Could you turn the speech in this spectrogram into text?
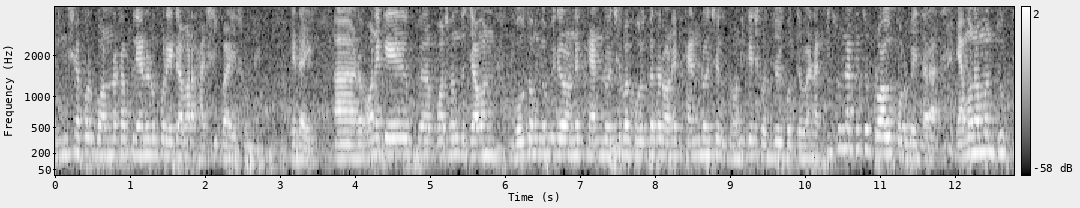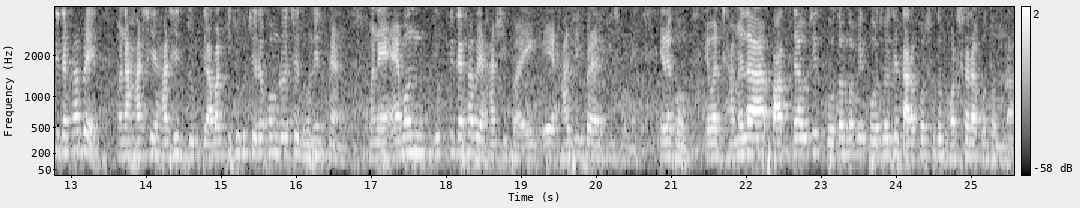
হিংসা করবে অন্যটা প্লেয়ারের উপর, এটা আমার হাসি পায় শুনে। এটাই। আর অনেকে পছন্দ, যেমন গৌতম গম্ভীরের অনেক ফ্যান রয়েছে বা কলকাতার অনেক ফ্যান রয়েছে, ধোনিকে সহ্যই করতে পারে না। কিছু না কিছু ট্রল করবেই তারা। এমন এমন যুক্তি দেখাবে মানে হাসি, হাসির যুক্তি। আবার কিছু কিছু এরকম রয়েছে ধোনির ফ্যান মানে এমন যুক্তি দেখাবে, হাসি পায়। এ- হাসি পায় আর কি শুনে। এরকম। এবার ঝামেলা বাদ দেওয়া উচিত। গৌতম গম্ভীর কোচ হয়েছে, তার উপর শুধু ভরসা রাখো তোমরা।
